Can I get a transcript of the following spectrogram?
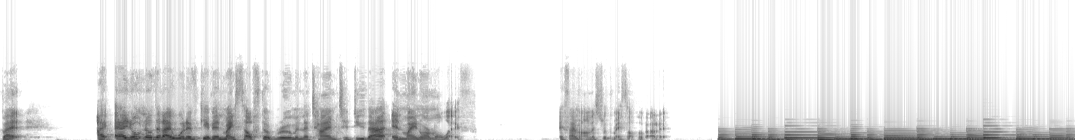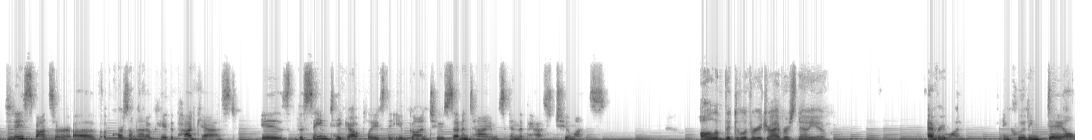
but I, I don't know that I would have given myself the room and the time to do that in my normal life, if I'm honest with myself about it. Today's sponsor of Of Course I'm Not Okay, the podcast, is the same takeout place that you've gone to seven times in the past two months. All of the delivery drivers know you. Everyone, including Dale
